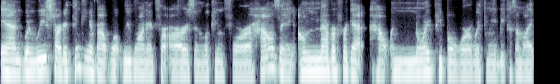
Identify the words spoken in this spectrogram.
and when we started thinking about what we wanted for ours and looking for housing, I'll never forget how annoyed people were with me because I'm like,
